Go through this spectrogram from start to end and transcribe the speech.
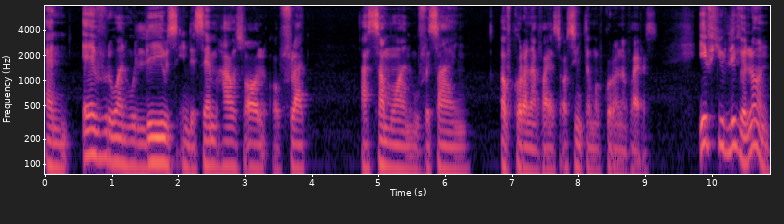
And everyone who lives in the same household or flat as someone with a sign of coronavirus or symptom of coronavirus. If you live alone,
